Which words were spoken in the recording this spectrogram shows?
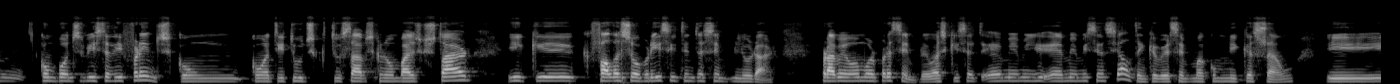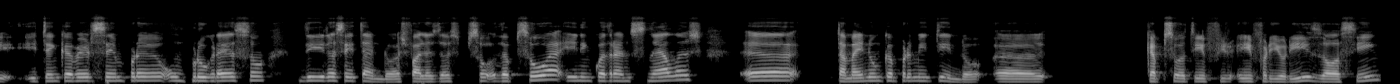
hum, com pontos de vista diferentes, com, com atitudes que tu sabes que não vais gostar e que, que falas sobre isso e tentas sempre melhorar. Para haver um amor para sempre, eu acho que isso é, é, mesmo, é mesmo essencial. Tem que haver sempre uma comunicação e, e tem que haver sempre um progresso de ir aceitando as falhas das pesso da pessoa, ir enquadrando-se nelas, eh, também nunca permitindo, eh, que a pessoa te infe inferiorize ou assim,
